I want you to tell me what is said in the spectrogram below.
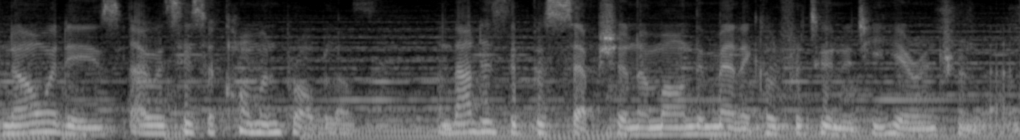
Nowadays, I would say it's a common problem, and that is the perception among the medical fraternity here in Trinidad.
